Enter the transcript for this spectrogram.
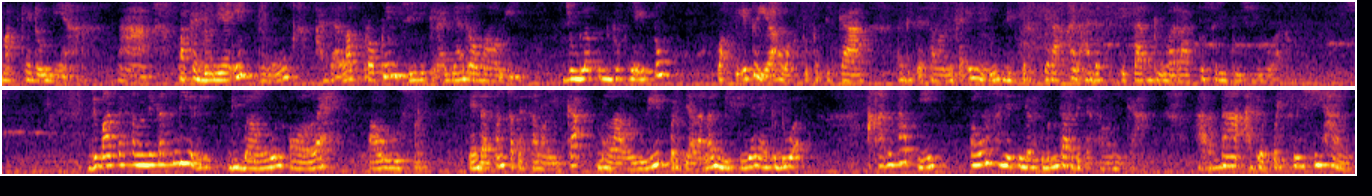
Makedonia. Nah, Makedonia itu adalah provinsi di kerajaan Romawi. Jumlah penduduknya itu waktu itu ya, waktu ketika di Tesalonika ini diperkirakan ada sekitar 200 ribu jiwa. Jemaat Tesalonika sendiri dibangun oleh Paulus yang datang ke Tesalonika melalui perjalanan misinya yang kedua. Akan tetapi, Paulus hanya tinggal sebentar di Tesalonika karena ada perselisihan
